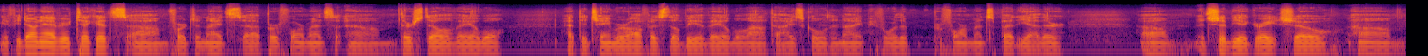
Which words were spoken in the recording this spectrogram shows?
if you don't have your tickets um, for tonight's uh, performance, um, they're still available at the chamber office. They'll be available out at the high school tonight before the performance. But yeah, they're. Um, it should be a great show. Um,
